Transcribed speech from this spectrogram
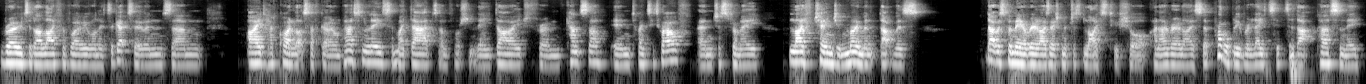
roads in our life of where we wanted to get to. And um, I'd had quite a lot of stuff going on personally. So my dad, unfortunately, died from cancer in 2012, and just from a life-changing moment, that was that was for me a realization of just life's too short. And I realized that probably related to that personally,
